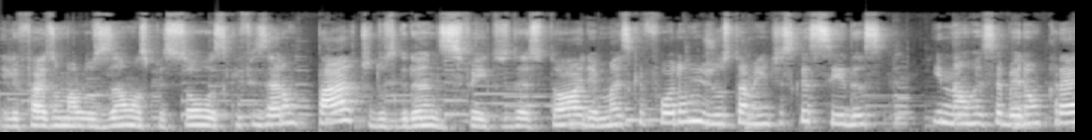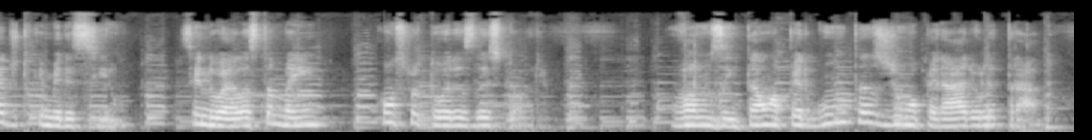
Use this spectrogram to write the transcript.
Ele faz uma alusão às pessoas que fizeram parte dos grandes feitos da história, mas que foram injustamente esquecidas e não receberam o crédito que mereciam, sendo elas também construtoras da história. Vamos então a perguntas de um operário letrado.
